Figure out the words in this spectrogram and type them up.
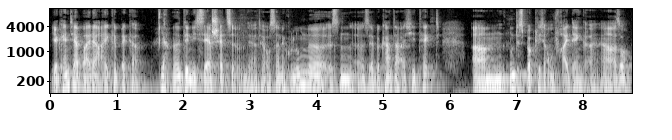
Ihr kennt ja beide Eike Becker, ja. ne, den ich sehr schätze. Der hat ja auch seine Kolumne, ist ein äh, sehr bekannter Architekt ähm, und ist wirklich auch ein Freidenker. Ja, also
